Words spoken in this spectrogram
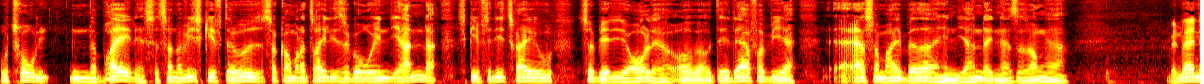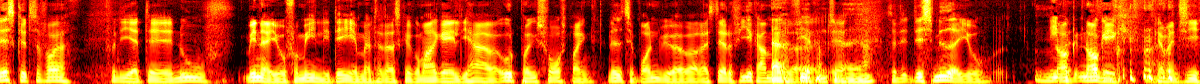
utrolig bredde, så, så når vi skifter ud, så kommer der tre lige så gode ind. De andre skifter de tre ud, så bliver de dårlige, og, og det er derfor, vi er, er så meget bedre end de andre i den her sæson her. Men hvad er næste skridt så for jer? Fordi at øh, nu vinder I jo formentlig DM, altså der skal gå meget galt. De har 8 points forspring ned til Brøndby, og resterer der fire kampe? Ja, fire kampe tilbage, ja. Så det, det smider I jo Nok, nok ikke, kan man sige.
